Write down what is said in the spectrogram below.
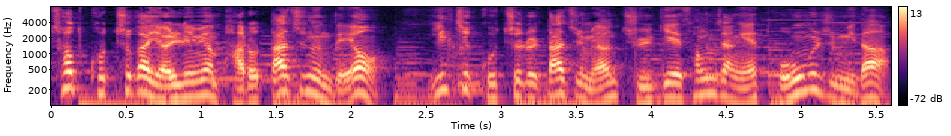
첫 고추가 열리면 바로 따주는데요. 일찍 고추를 따주면 줄기의 성장에 도움을 줍니다.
